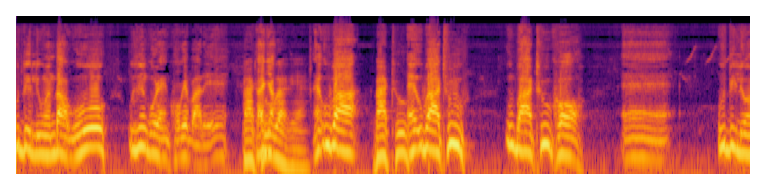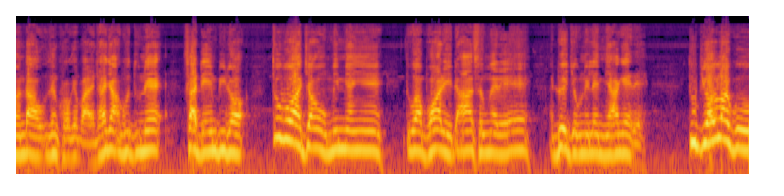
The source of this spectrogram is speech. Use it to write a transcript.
ဥတိလူဝန္တကိုဦးစင်းကိုယ်တိုင်ခေါ်ခဲ့ပါတယ်ဘာထူးပါဗျာအဲဥပါဘာထူးအဲဥပါထူးဥပါထူးခေါ်အဲဥတိလူဝန္တကိုဦးစင်းခေါ်ခဲ့ပါတယ်ဒါကြောင့်အခုသူနဲ့စတင်ပြီးတော့သူ့ဘဝအကြောင်းကိုမြင်မြန်ရင်သူကဘဝတွေတအားဆုံးခဲ့တယ်အတွေ့အကြုံတွေလည်းများခဲ့တယ်သူပြောတော့ကို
